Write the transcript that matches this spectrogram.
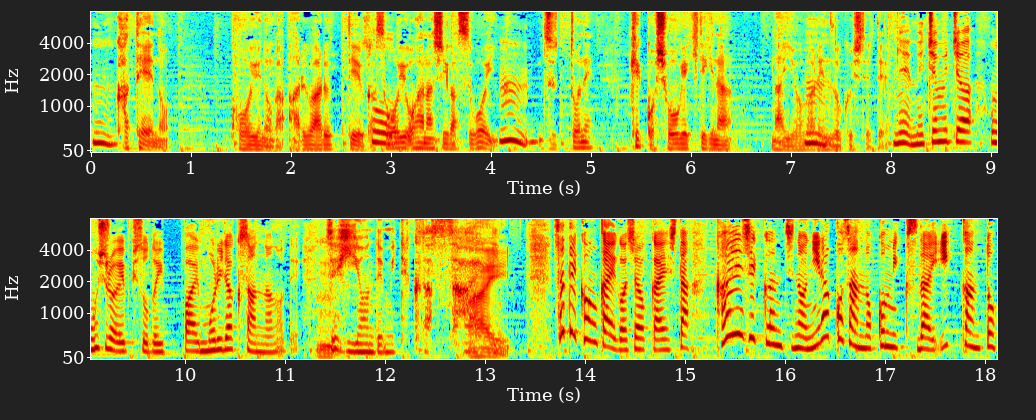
うん。家庭のこういうのがあるあるっていうかそういうお話がすごいうん。ずっとね結構衝撃的な内容が連続してて、ねめちゃめちゃ面白いエピソードいっぱい盛りだくさんなので、うん。ぜひ読んでみてください、はい。さて今回ご紹介したカイジくんちのニラコさんのコミックス第1巻と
